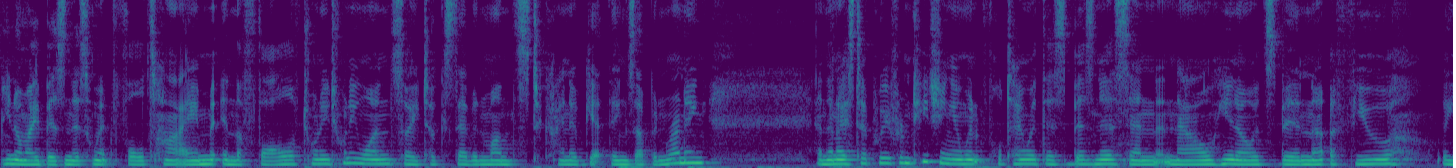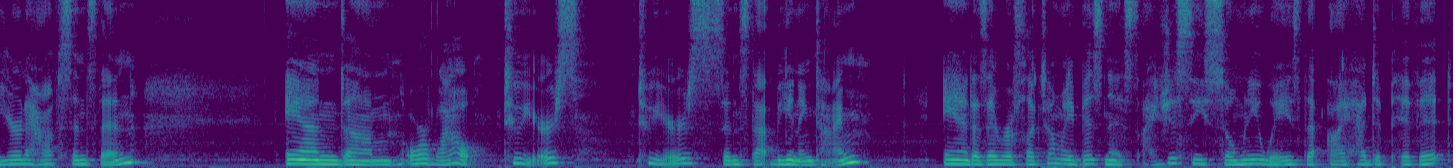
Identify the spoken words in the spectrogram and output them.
you know, my business went full time in the fall of 2021. So I took seven months to kind of get things up and running. And then I stepped away from teaching and went full time with this business. And now, you know, it's been a few, a year and a half since then. And, um, or wow, two years, two years since that beginning time. And as I reflect on my business, I just see so many ways that I had to pivot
